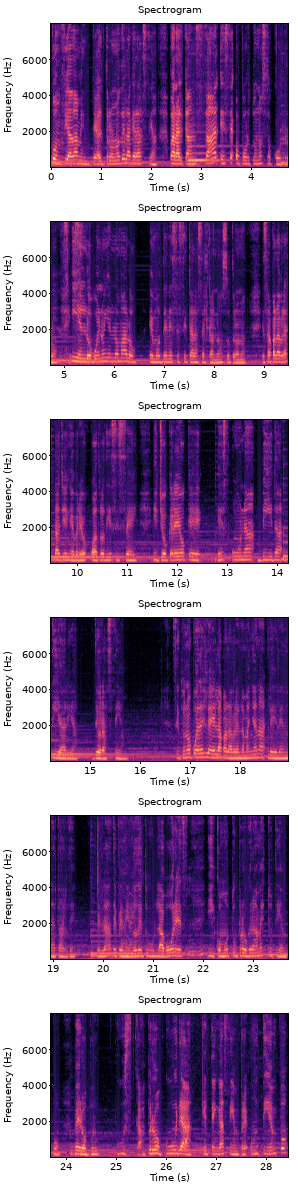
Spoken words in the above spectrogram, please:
confiadamente al trono de la gracia para alcanzar ese oportuno socorro. Y en lo bueno y en lo malo hemos de necesitar acercarnos a su trono. Esa palabra está allí en Hebreos 4:16 y yo creo que es una vida diaria de oración si tú no puedes leer la palabra en la mañana, léela en la tarde, ¿verdad? Dependiendo de tus labores y cómo tú programes tu tiempo. Pero busca, procura que tengas siempre un tiempo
